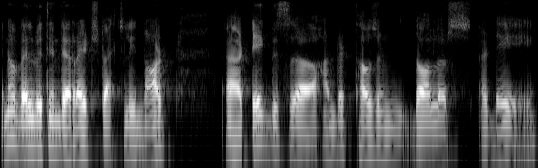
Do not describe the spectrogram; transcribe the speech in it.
you know well within their rights to actually not uh, take this uh, hundred thousand dollars a day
